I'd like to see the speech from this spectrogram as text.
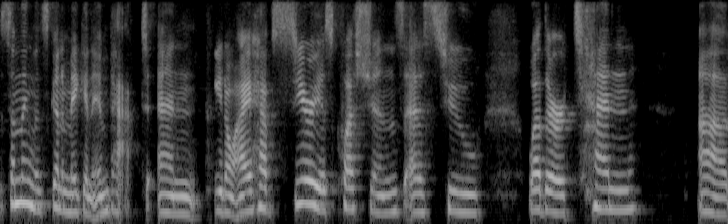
something that's going to make an impact. And, you know, I have serious questions as to whether 10, uh,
